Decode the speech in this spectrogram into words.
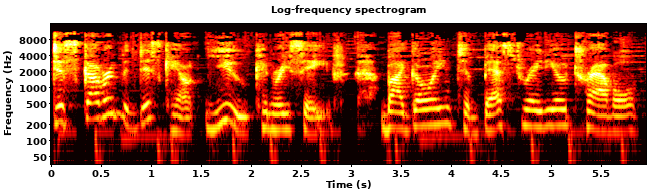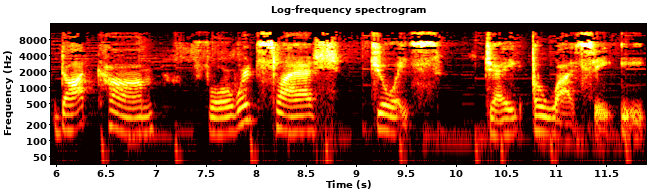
Discover the discount you can receive by going to bestradiotravel.com forward slash Joyce, J-O-Y-C-E,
